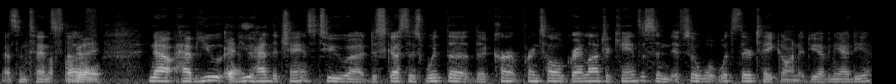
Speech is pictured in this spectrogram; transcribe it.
That's intense stuff. Okay. Now, have you yes. have you had the chance to uh, discuss this with the, the current Prince Hall Grand Lodge of Kansas? And if so, what's their take on it? Do you have any idea?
